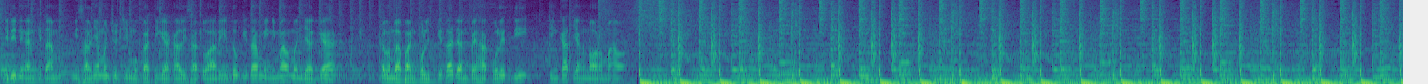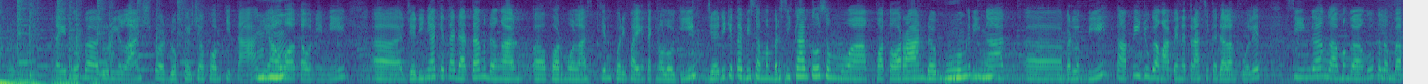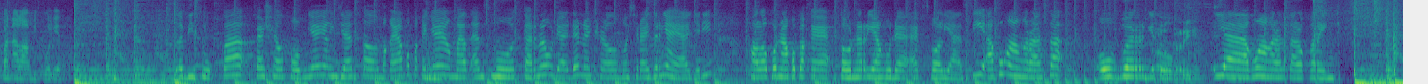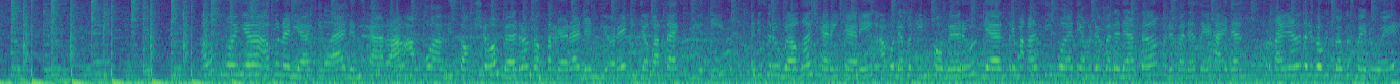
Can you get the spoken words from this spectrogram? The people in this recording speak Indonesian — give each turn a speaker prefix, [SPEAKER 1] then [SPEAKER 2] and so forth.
[SPEAKER 1] Jadi dengan kita misalnya mencuci muka tiga kali satu hari itu kita minimal menjaga kelembapan kulit kita dan pH kulit di tingkat yang normal.
[SPEAKER 2] Kita itu baru relaunch produk facial foam kita di
[SPEAKER 3] Mhm.
[SPEAKER 2] awal tahun ini. Eh, jadinya kita datang dengan eh, formula skin purifying teknologi. Jadi kita bisa membersihkan tuh semua kotoran, debu,
[SPEAKER 3] Mhm.
[SPEAKER 2] keringat eh, berlebih, tapi juga nggak penetrasi ke dalam kulit sehingga nggak mengganggu kelembapan alami kulit.
[SPEAKER 4] lebih suka facial foamnya yang gentle makanya aku pakainya yang mild and smooth karena udah ada natural moisturizernya ya jadi kalaupun aku pakai toner yang udah eksfoliasi aku nggak ngerasa over gitu
[SPEAKER 1] Terlalu kering.
[SPEAKER 4] iya aku nggak ngerasa terlalu kering Halo semuanya, aku Nadia Akila dan sekarang aku habis talk show bareng Dokter Dara dan Biore di Jakarta X Beauty. Tadi seru banget sharing-sharing, aku dapat info baru dan terima kasih buat yang udah pada datang, udah pada hi dan pertanyaannya tadi bagus-bagus by the way.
